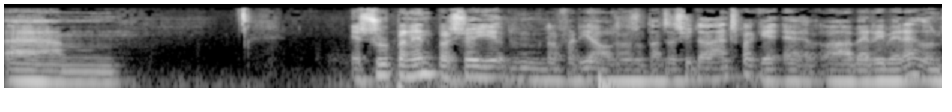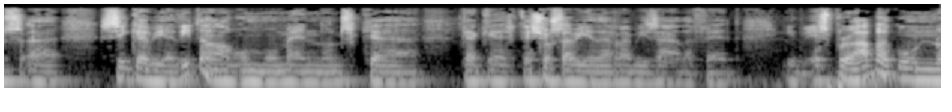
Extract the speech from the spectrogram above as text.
Um, és sorprenent, per això em referia als resultats de Ciutadans, perquè eh, l'Albert Rivera doncs, eh, sí que havia dit en algun moment doncs, que, que, que, que això s'havia de revisar, de fet. I és probable que un,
